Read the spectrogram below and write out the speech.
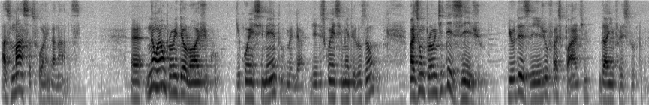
as massas foram enganadas. É, não é um problema ideológico de conhecimento, melhor, de desconhecimento e ilusão, mas é um problema de desejo. E o desejo faz parte da infraestrutura.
